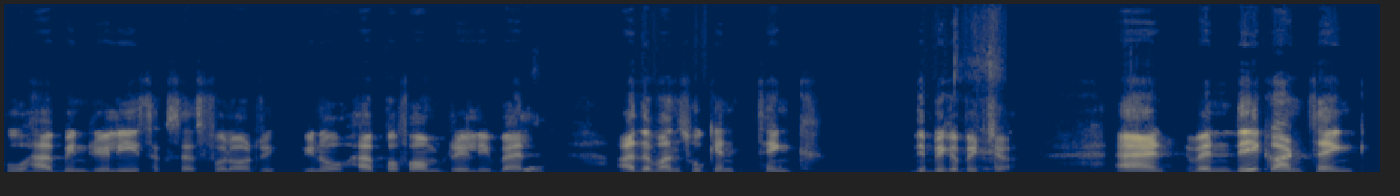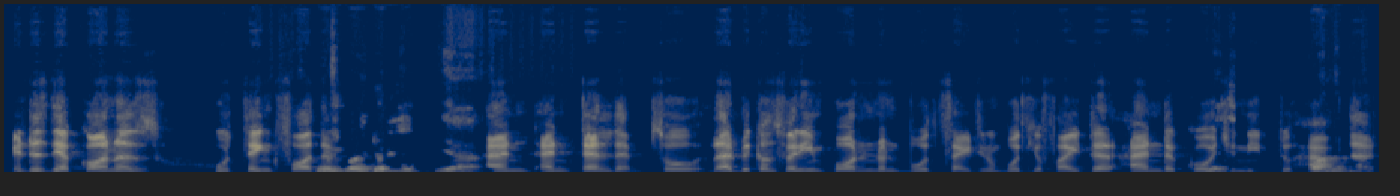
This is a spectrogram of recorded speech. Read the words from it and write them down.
who have been really successful or re- you know have performed really well Yeah. are the ones who can think the bigger picture. And when they can't think, it is their corners who think for them going to help yeah and and tell them. So that becomes very important on both sides. You know, both your fighter and the coach yes need to have corner that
